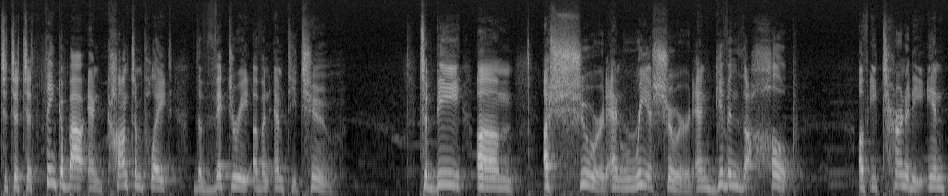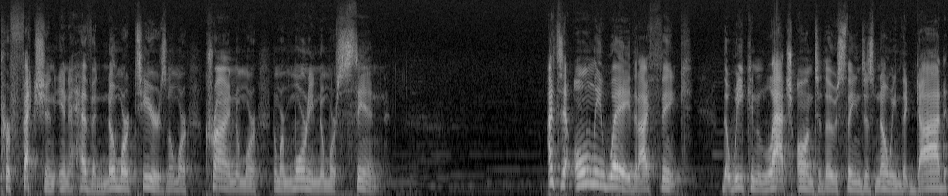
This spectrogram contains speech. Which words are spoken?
to, to, to think about and contemplate the victory of an empty tomb, to be um, assured and reassured and given the hope of eternity in perfection in heaven. No more tears, no more crying, no more, no more mourning, no more sin. That's the only way that I think that we can latch on to those things is knowing that God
